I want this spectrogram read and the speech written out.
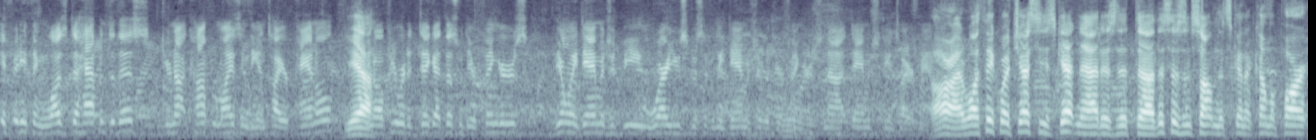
if anything was to happen to this, you're not compromising the entire panel. Yeah. You know, if you were to dig at this with your fingers, the only damage would be where you specifically damaged it with your fingers, not damage to the entire panel. All right. Well, I think what Jesse's getting at is that uh, this isn't something that's going to come apart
